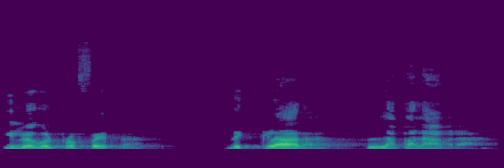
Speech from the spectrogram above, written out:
Y luego el profeta declara la palabra.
